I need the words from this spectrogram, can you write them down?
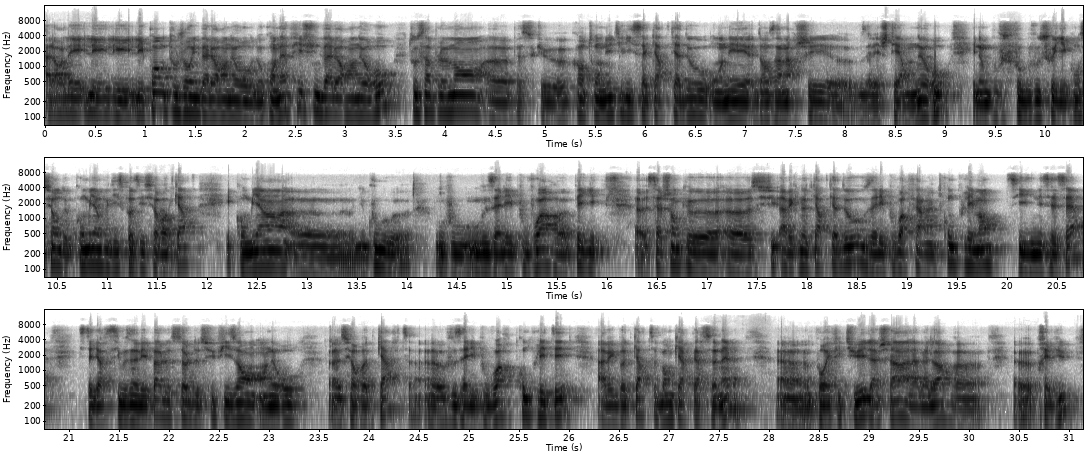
Alors les, les, points ont toujours une valeur en euros. Donc on affiche une valeur en euros, tout simplement euh, parce que quand on utilise sa carte cadeau, on est dans un marché, euh, vous allez acheter en euros, et donc il faut que vous soyez conscient de combien vous disposez sur votre carte et combien euh, du coup vous, vous, allez pouvoir payer. sachant que avec notre carte cadeau, vous allez pouvoir faire un complément si nécessaire. C'est-à-dire si vous n'avez pas le solde suffisant en euros sur votre carte, vous allez pouvoir compléter avec votre carte bancaire personnelle pour effectuer l'achat à la valeur dollars prévus.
